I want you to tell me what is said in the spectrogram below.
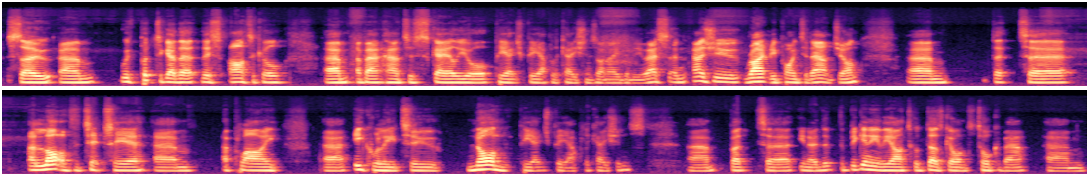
Um, so um, we've put together this article um, about how to scale your PHP applications on AWS. And as you rightly pointed out, Jon, that uh, a lot of the tips here apply uh, equally to non-PHP applications. Um, but uh, you know, the, the, beginning of the article does go on to talk about um,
